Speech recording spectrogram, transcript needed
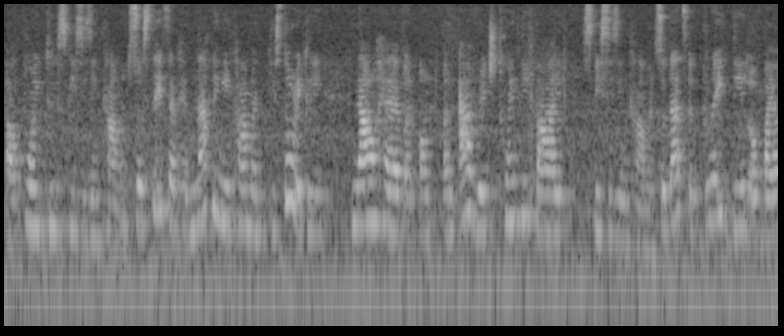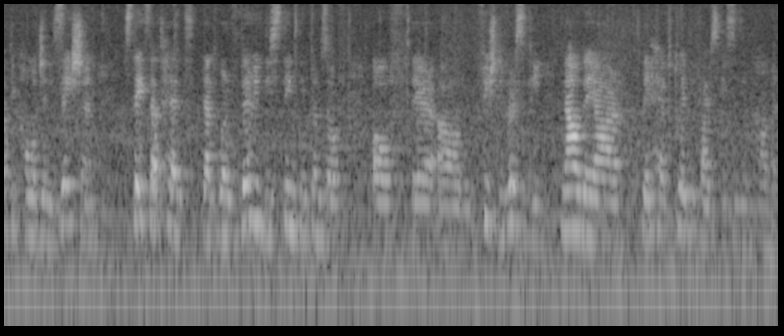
uh, species in common. So states that had nothing in common historically now have an, on an average 25 species in common. So that's a great deal of biotic homogenization. States that had that were very distinct in terms of of their um, fish diversity, now they are they have 25 species in common.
